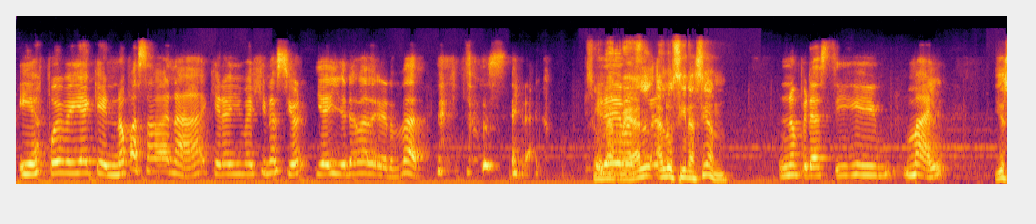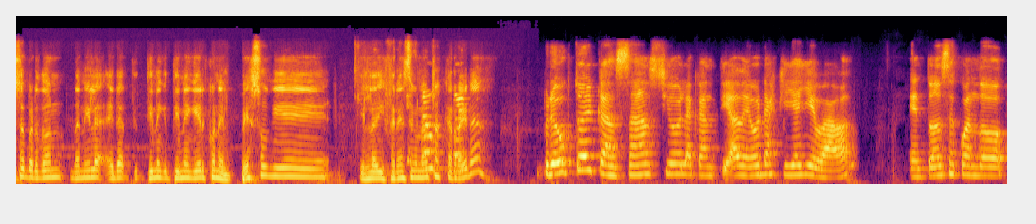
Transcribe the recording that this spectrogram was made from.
y después veía que no pasaba nada, que era mi imaginación, y ahí lloraba de verdad. Entonces era una real alucinación. No, pero así mal. Y eso, perdón, Daniela, era, tiene, ¿tiene que ver con el peso que, que es la diferencia con otras carreras? Producto del cansancio, la cantidad de horas que ya llevaba. Entonces, cuando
